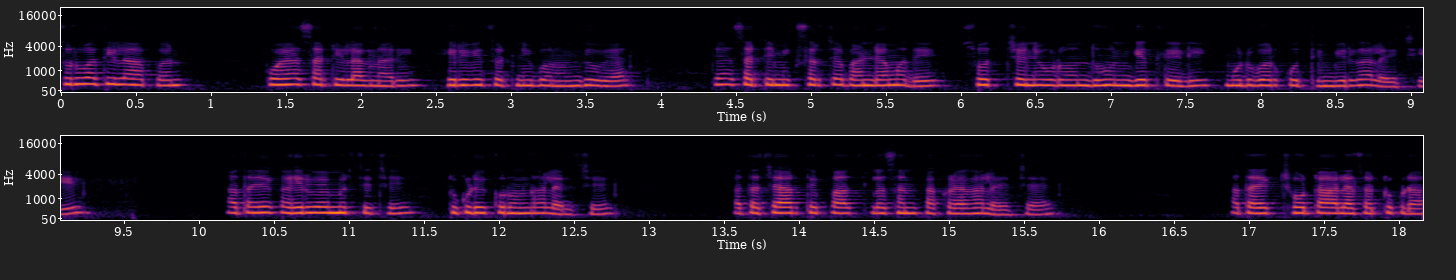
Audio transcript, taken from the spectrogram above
सुरुवातीला आपण पोह्यासाठी लागणारी हिरवी चटणी बनवून घेऊयात. त्यासाठी मिक्सरच्या भांड्यामध्ये स्वच्छ निवडून धुवून घेतलेली मुठभर कोथिंबीर घालायची आहे. आता एका हिरव्या मिरचीचे तुकडे करून घालायचे आता चार ते पाच लसण पाकळ्या घालायच्या आहेत आता एक छोटा आल्याचा तुकडा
